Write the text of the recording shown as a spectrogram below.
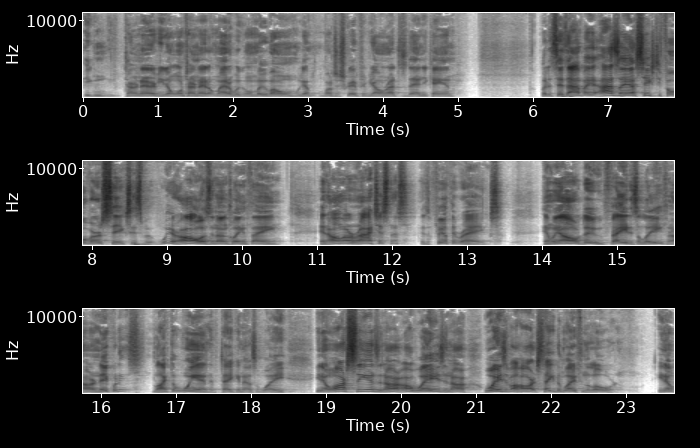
you can turn there. If you don't want to turn there, don't matter. We're going to move on. We got a bunch of scripture. If you want to write this down, you can. But it says Isaiah 64, verse 6 says, But we are all as an unclean thing, and all our righteousness is filthy rags. And we all do fade as a leaf, and our iniquities, like the wind, have taken us away. You know, our sins and our, our ways and our ways of our hearts taken away from the Lord. You know,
